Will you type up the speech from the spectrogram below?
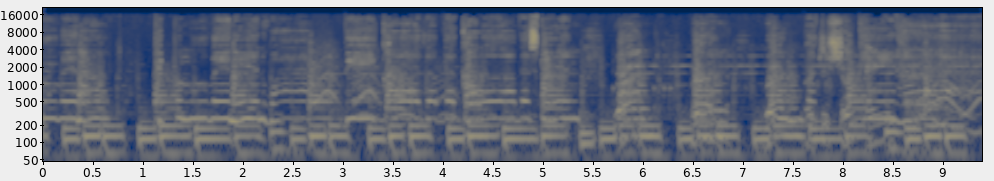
moving out, people moving in. Why? Because of the color of their skin. Run, run, run, but you sure can't hide.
